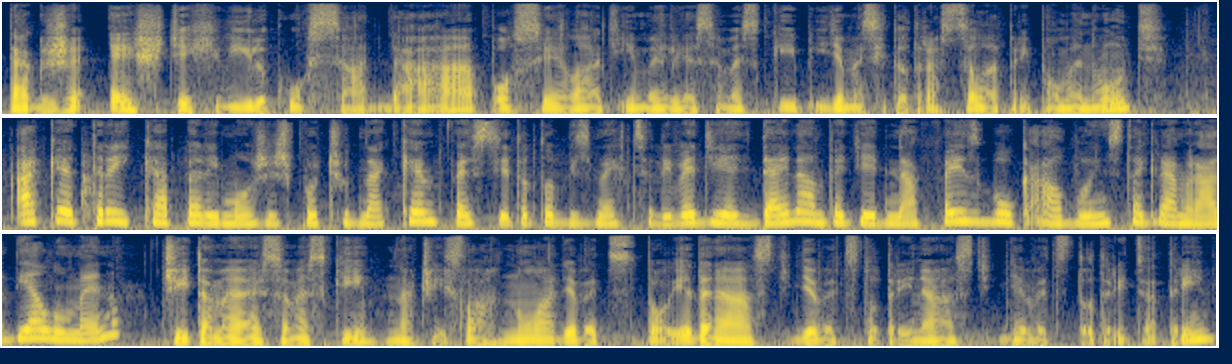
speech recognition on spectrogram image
Takže ešte chvíľku sa dá posielať e-maily, SMS-ky, ideme si to teraz celé pripomenúť. Aké tri kapely môžeš počuť na Campfeste? Toto by sme chceli vedieť. Daj nám vedieť na Facebook alebo Instagram Rádia Lumen. Čítame aj SMS-ky na číslach 0911 913 933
